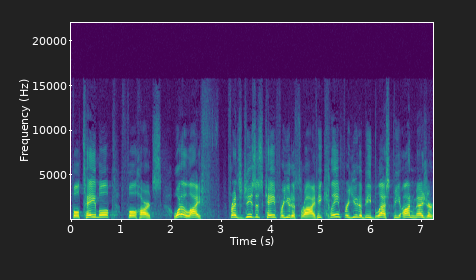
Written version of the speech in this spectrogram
full table, full hearts. What a life! Friends, Jesus came for you to thrive. He came for you to be blessed beyond measure,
